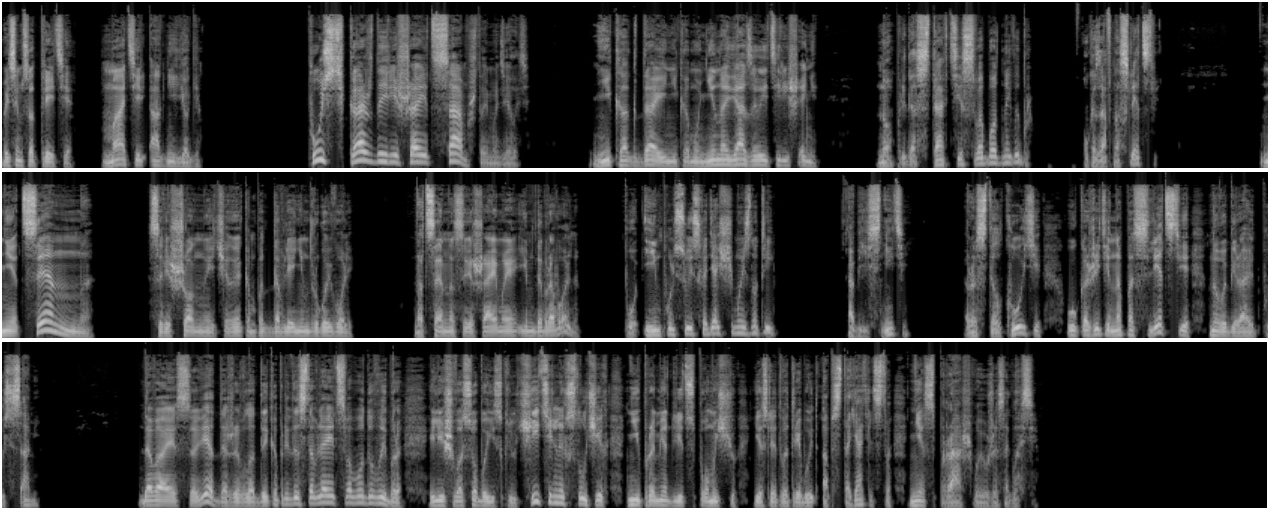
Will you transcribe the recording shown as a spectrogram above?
803. Матерь Агни-йоги. Пусть каждый решает сам, что ему делать. Никогда и никому не навязывайте решение, но предоставьте свободный выбор, указав наследствие. Неценно совершенное человеком под давлением другой воли, но ценно совершаемое им добровольно, по импульсу, исходящему изнутри. Объясните Растолкуйте, укажите на последствия, но выбирают пусть сами. Давая совет, даже владыка предоставляет свободу выбора и лишь в особо исключительных случаях не промедлит с помощью, если этого требует обстоятельства, не спрашивая уже согласия.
